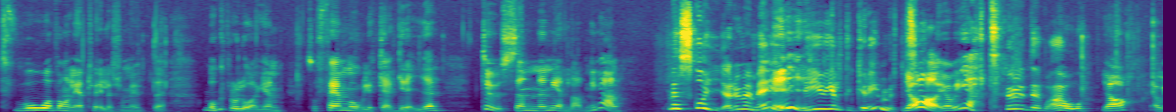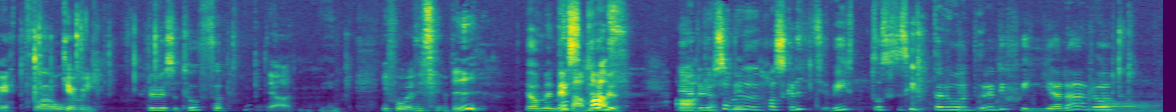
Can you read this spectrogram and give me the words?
två vanliga trailers som är ute och prologen, så fem olika grejer. Tusen nedladdningar. Men skojar du med mig? Nej. Det är ju helt grymt! Ja, jag vet! Hur det, wow, Ja, jag vet. wow. Kul. Du är så tuff. Ja, vi får väl. Vi Ja men mest du. Det är Ja, du som det. har skrivit och sitter och redigerar. Och, Ja,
